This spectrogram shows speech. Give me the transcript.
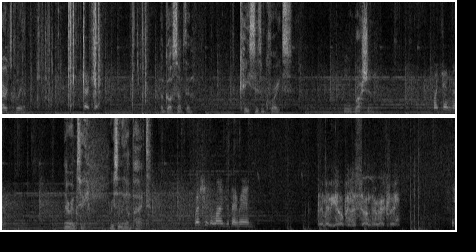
Garage clear. Search it. I got something. Cases and crates. All Russian. What's in them? They're empty. Recently unpacked. Russia's aligned with Iran. They may be helping Hassan directly. This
